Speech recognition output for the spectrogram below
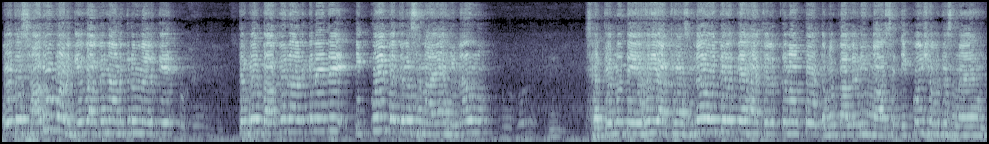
ਉਹ ਤੇ ਸਾਧੂ ਬਣ ਗਏ ਬਾਬੇ ਨਾਨਕ ਨੂੰ ਮਿਲ ਕੇ। ਤੇ ਫਿਰ ਬਾਬੇ ਨਾਨਕ ਨੇ ਤੇ ਇੱਕੋ ਹੀ ਬਚਨ ਸੁਣਾਇਆ ਸੀ ਨਾ ਉਹਨੂੰ। ਸੱਜਣ ਨੂੰ ਤੇ ਇਹੋ ਹੀ ਆਖਿਆ ਸੀ ਨਾ, ਉਹ ਦਿਲ ਕਿਹਾ ਚਲਕਣਾ, ਘੋਟਮ ਕਾਲੜੀ ਮਾਸ, ਇੱਕੋ ਹੀ ਸ਼ਬਦ ਸੁਣਾਇਆ ਸੀ।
